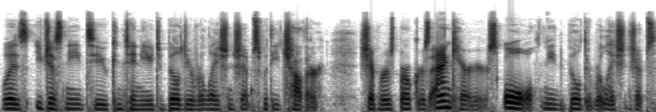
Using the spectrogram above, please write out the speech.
was you just need to continue to build your relationships with each other. Shippers, brokers, and carriers all need to build their relationships.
